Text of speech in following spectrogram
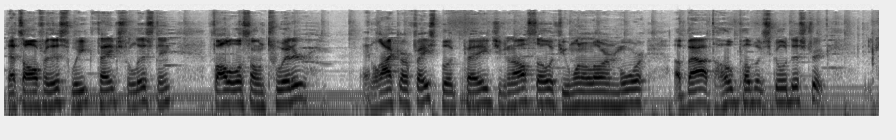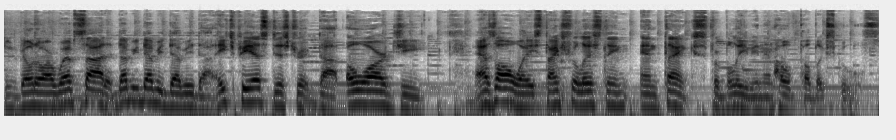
That's all for this week. Thanks for listening. Follow us on Twitter and like our Facebook page. You can also, if you want to learn more about the Hope Public School District, you can go to our website at www.hpsdistrict.org. As always, thanks for listening and thanks for believing in Hope Public Schools.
